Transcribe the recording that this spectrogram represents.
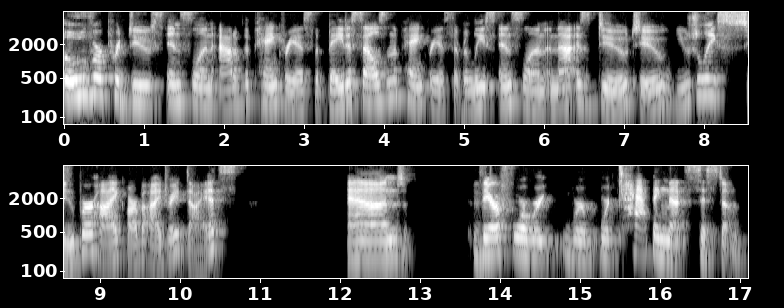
overproduce insulin out of the pancreas, the beta cells in the pancreas that release insulin. And that is due to usually super high carbohydrate diets. And therefore we're we're we're tapping that system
